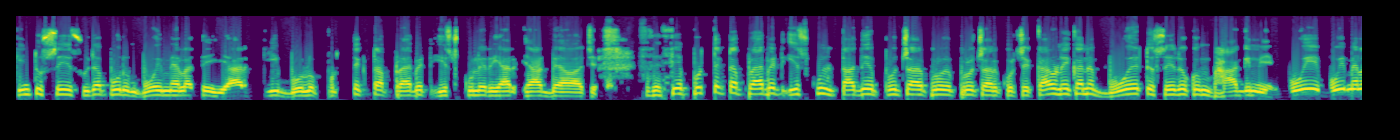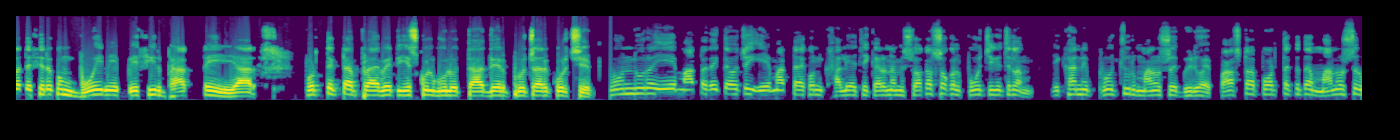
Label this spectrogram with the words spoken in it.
কিন্তু সেই সুজাপুর বই মেলাতে ইয়ার কি বলো, প্রত্যেকটা প্রাইভেট স্কুলের ইয়ার ইয়ার দেওয়া আছে। সে- প্রত্যেকটা প্রাইভেট স্কুল তাদের প্রচার প্রচার করছে। কারণ এখানে বইয়ের সেরকম ভাগ নেই। বই বই মেলাতে সেরকম বই নেই, বেশিরভাগটাই ইয়ার প্রত্যেকটা প্রাইভেট স্কুলগুলো তাদের প্রচার করছে। বন্ধুরা, এ মাঠটা দেখতে পাচ্ছি, এ মাঠটা এখন খালি আছে, কারণ আমি সকাল সকাল পৌঁছে গেছিলাম। এখানে প্রচুর মানুষের ভিড় হয়। পাঁচটার পর থেকে তো মানুষের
